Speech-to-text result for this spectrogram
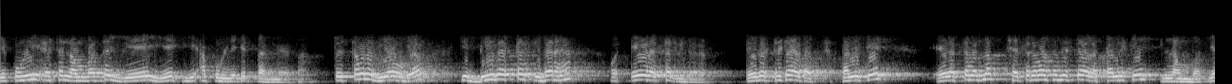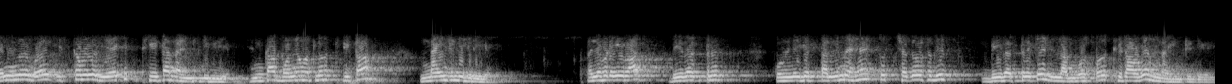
ये कुंडली ऐसे लंबवत है, ये ये ये कुंडली के तल में ऐसा। तो इसका मतलब ये हो गया कि बी वेक्टर इधर है और ए वेक्टर इधर है। ए वेक्टर क्या होता है? तल के ए वेक्टर मतलब क्षेत्रफल से क्या होता है, तल के लंबवत। यानी उन्होंने बोला, इसका मतलब ये है कि थीटा नाइन्टी डिग्री है। इनका बोलने मतलब थीटा नाइन्टी डिग्री है। पहले पड़ेगी बात बी वेक्टर कुंडली के तल में है तो क्षेत्र सदिश बी वेक्टर के लंबवत पर थीटा हो गया 90 डिग्री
